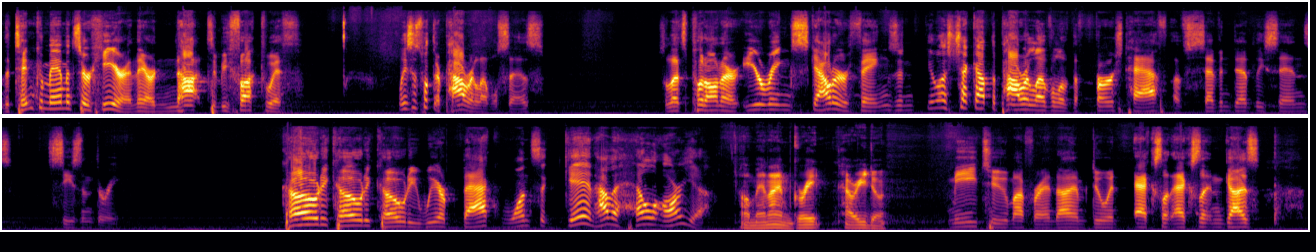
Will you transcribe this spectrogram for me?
The Ten Commandments are here, and they are not to be fucked with. At least that's what their power level says. So let's put on our earring scouter things, and you know, let's check out the power level of the first half of Seven Deadly Sins, Season 3. Cody, Cody, Cody, we are back once again. How the hell are you? Oh man, I am great. How are you doing? Me too, my friend. I am doing excellent, excellent. And guys,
